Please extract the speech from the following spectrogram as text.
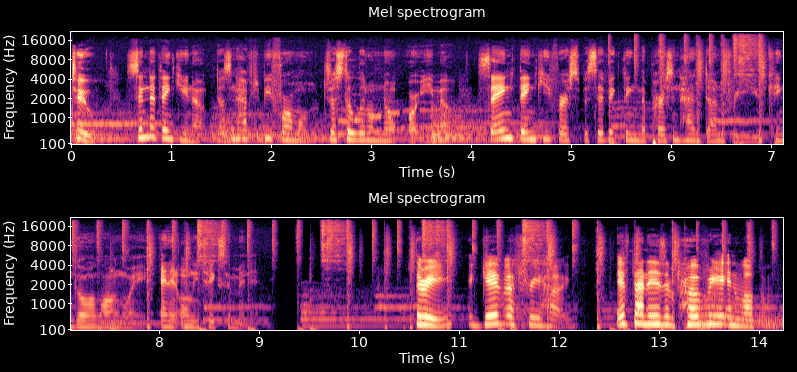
Two, send a thank you note. Doesn't have to be formal, just a little note or email. Saying thank you for a specific thing the person has done for you can go a long way, and it only takes a minute. Three, give a free hug, if that is appropriate and welcome.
